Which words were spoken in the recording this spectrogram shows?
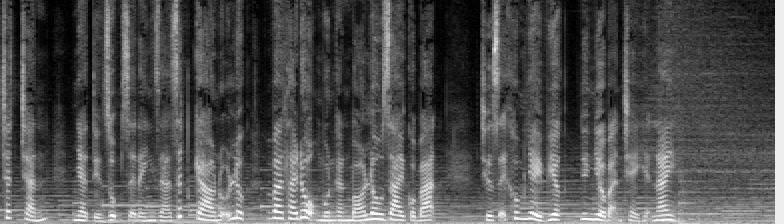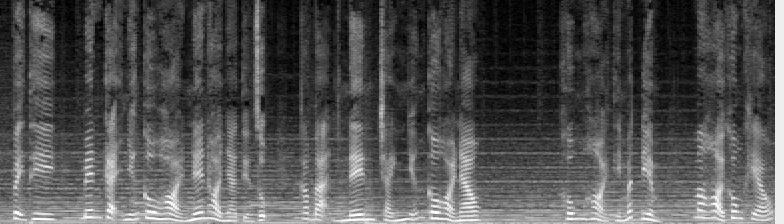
Chắc chắn nhà tuyển dụng sẽ đánh giá rất cao nỗ lực và thái độ muốn gắn bó lâu dài của bạn, chứ sẽ không nhảy việc như nhiều bạn trẻ hiện nay. Vậy thì bên cạnh những câu hỏi nên hỏi nhà tuyển dụng, các bạn nên tránh những câu hỏi nào? Không hỏi thì mất điểm, mà hỏi không khéo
